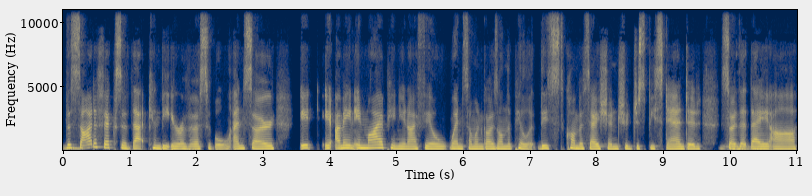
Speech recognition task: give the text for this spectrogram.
the mm. side effects of that can be irreversible and so it, it, i mean in my opinion i feel when someone goes on the pill this conversation should just be standard mm-hmm. so that they mm. are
